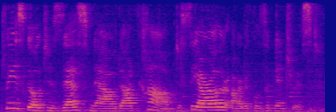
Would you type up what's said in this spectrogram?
Please go to zestnow.com to see our other articles of interest.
